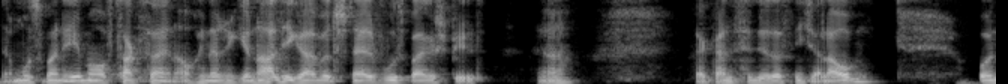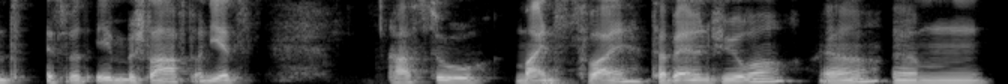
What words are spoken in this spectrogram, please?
da muss man eben auf Zack sein. Auch in der Regionalliga wird schnell Fußball gespielt. Ja, da kannst du dir das nicht erlauben. Und es wird eben bestraft. Und jetzt hast du Mainz 2, Tabellenführer, ja, ähm,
